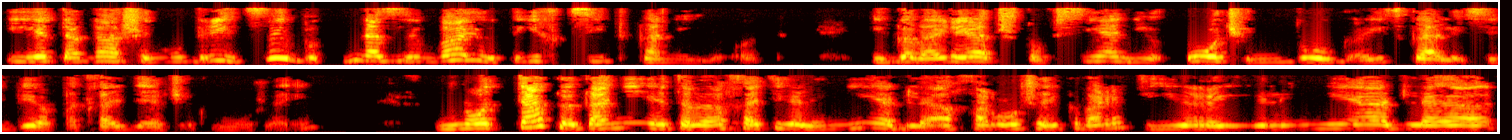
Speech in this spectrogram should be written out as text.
И это наши мудрецы называют их цитканиот. И говорят, что все они очень долго искали себе подходящих мужей. Но так как они этого хотели не для хорошей квартиры или не для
